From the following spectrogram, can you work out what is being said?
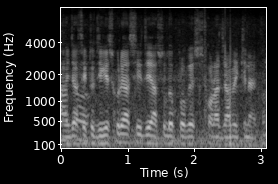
আমি জাস্ট একটু জিজ্ঞেস করে আসি যে আসলে প্রবেশ করা যাবে কিনা এখন।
